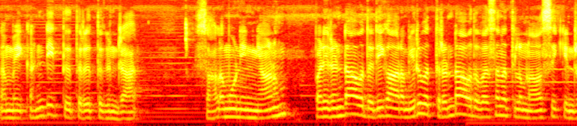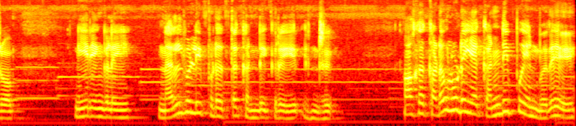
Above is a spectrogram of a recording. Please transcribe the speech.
நம்மை கண்டித்து திருத்துகின்றார். சாலமோனின் ஞானம் பனிரெண்டாவது அதிகாரம் இருபத்தி ரெண்டாவது வசனத்திலும் நாம் வாசிக்கின்றோம். நீர் எங்களை நல்வழிப்படுத்த கண்டிக்கிறீர் என்று. ஆக கடவுளுடைய கண்டிப்பு என்பது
